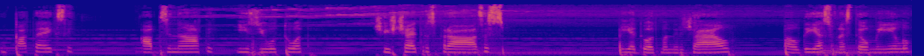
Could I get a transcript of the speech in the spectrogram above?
un pateiksi, apzināti izjūtot šīs četras frāzes: Piedod, man ir žēl, paldies, un es tevi mīlu,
